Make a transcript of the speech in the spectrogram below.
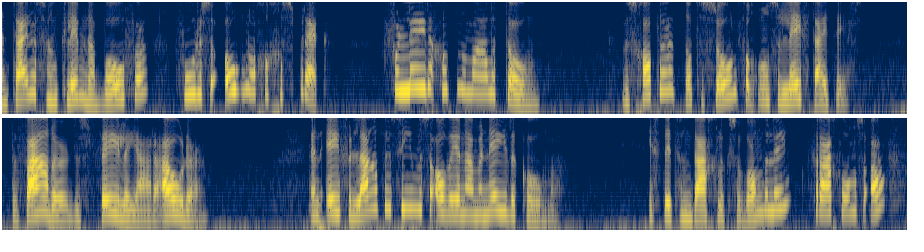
En tijdens hun klim naar boven voerden ze ook nog een gesprek, volledig op normale toon. We schatten dat de zoon van onze leeftijd is, de vader dus vele jaren ouder. En even later zien we ze alweer naar beneden komen. Is dit hun dagelijkse wandeling? vragen we ons af.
